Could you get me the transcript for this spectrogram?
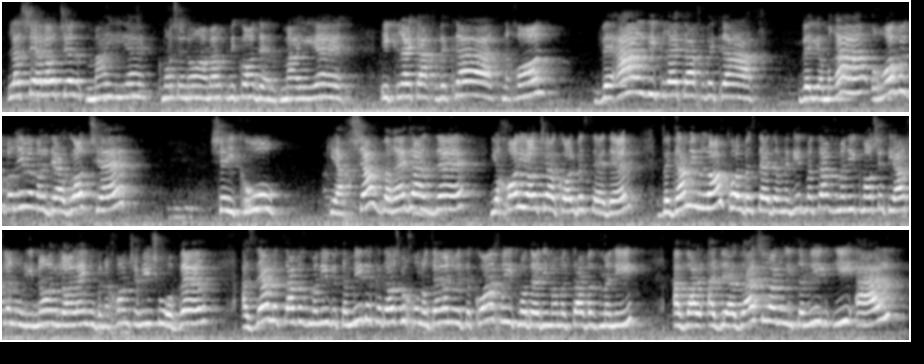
לשאלות של מה יהיה, כמו שנועה אמרת מקודם, מה יהיה, יקרה כך וכך, נכון? ואז יקרה כך וכך. והיא אמרה, רוב הדברים הם על דאגות ש... שיקרו. כי עכשיו, ברגע הזה, יכול להיות שהכל בסדר, וגם אם לא הכל בסדר, נגיד מצב זמני כמו שתיארת לנו, לינוי, לא עלינו, ונכון שמישהו עובר, אז זה המצב הזמני, ותמיד הקדוש ברוך הוא נותן לנו את הכוח להתמודד עם המצב הזמני, אבל הדאגה שלנו היא תמיד היא על...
